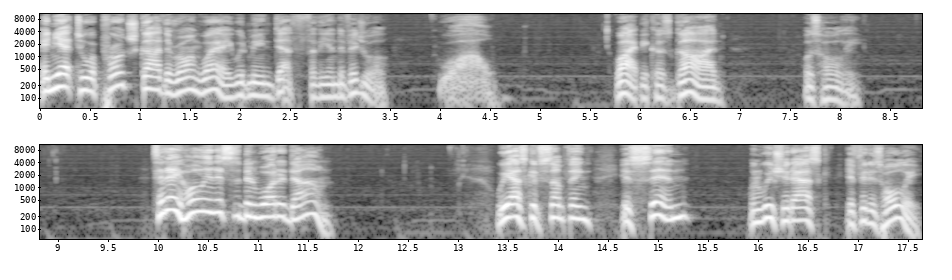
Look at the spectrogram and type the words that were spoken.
And yet, to approach God the wrong way would mean death for the individual. Wow. Why? Because God was holy. Today, holiness has been watered down. We ask if something is sin when we should ask if it is holy.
